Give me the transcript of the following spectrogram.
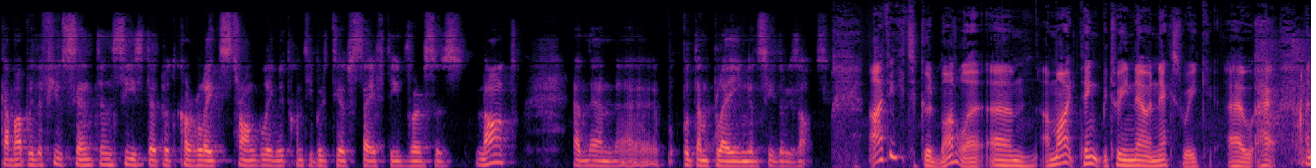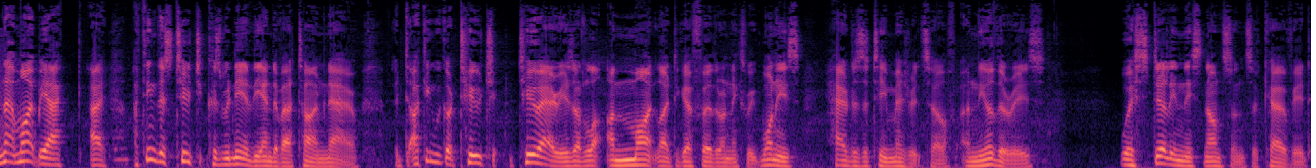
come up with a few sentences that would correlate strongly with contributor safety versus not, and then uh, put them playing and see the results. I think it's a good model. Uh, Um, I might think between now and next week, uh, how, and that might be our. I, I think there's two because we're near the end of our time now. I think we've got two two areas I'd I might like to go further on next week. One is how does a team measure itself, and the other is we're still in this nonsense of COVID.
